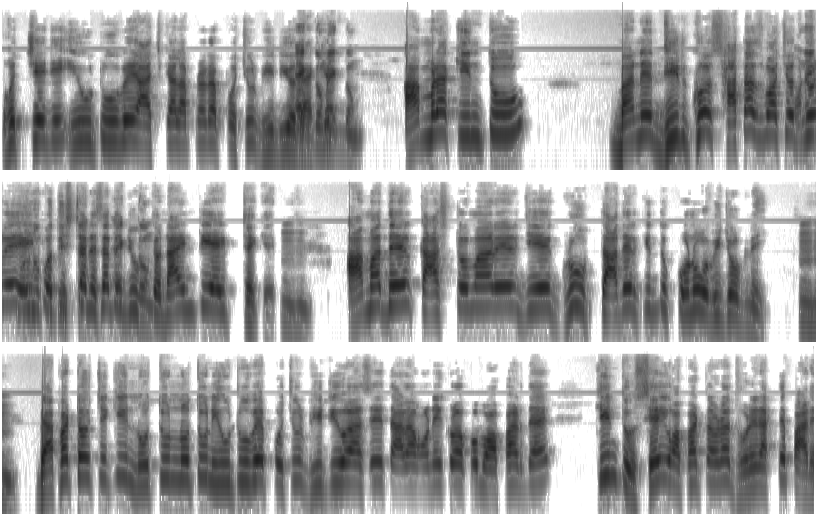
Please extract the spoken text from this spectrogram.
হচ্ছে যে ইউটিউবে আজকাল আপনারা প্রচুর ভিডিও একদম দেখেন। একদম আমরা কিন্তু মানে দীর্ঘ সাতাশ বছর ধরে এই প্রতিষ্ঠানের সাথে যুক্ত নাইনটি এইট থেকে আমাদের কাস্টমারের যে গ্রুপ তাদের কিন্তু কোনো অভিযোগ নেই। ব্যাপারটা হচ্ছে কি নতুন নতুন ইউটিউবে প্রচুর ভিডিও আসে তারা অনেক রকম অফার দেয় কিন্তু সেই অফারটা ওরা ধরে রাখতে পারে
